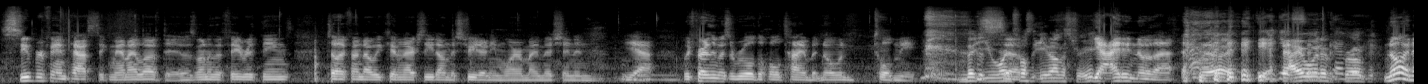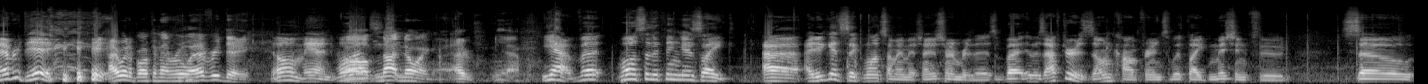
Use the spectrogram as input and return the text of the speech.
super fantastic, man. I loved it. It was one of the favorite things until I found out we couldn't actually eat on the street anymore in my mission. And yeah, which apparently was a rule the whole time, but no one told me. But you weren't So- supposed to eat on the street. Yeah, I didn't know that. Really? yeah. I would have broken. No, I never did. I would have broken that rule every day. oh man. Well, Well, not knowing. I, I yeah. Yeah, but well, so the thing is, like, uh, I did get sick once on my mission. I just remember this, but it was after a zone conference with like mission food, So.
